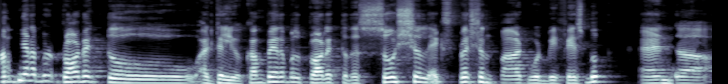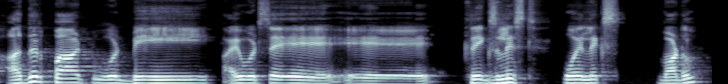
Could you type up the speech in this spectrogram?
comparable product to I'll tell you, comparable product to the social expression part would be Facebook. And the other part would be, I would say, a Craigslist OLX model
